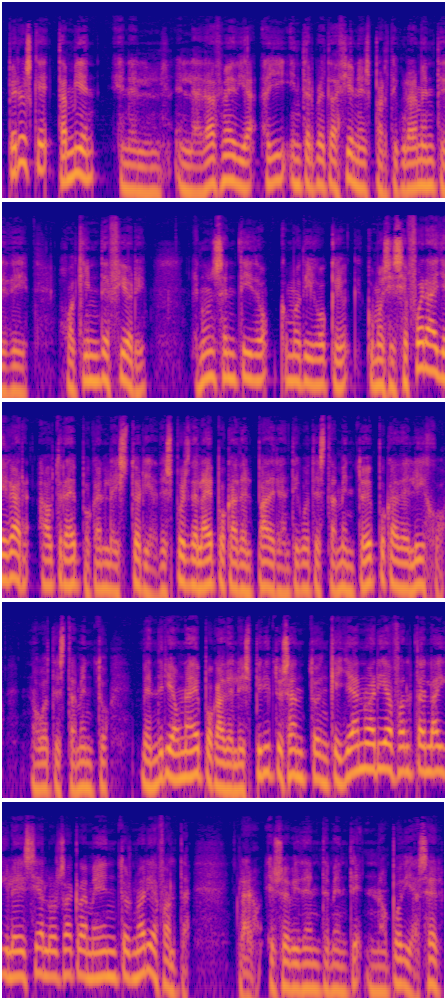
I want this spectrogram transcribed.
Pero es que también en, el, en la Edad Media hay interpretaciones, particularmente de Joaquín de Fiore, en un sentido, como digo, que como si se fuera a llegar a otra época en la historia, después de la época del Padre, Antiguo Testamento, época del Hijo, Nuevo Testamento, vendría una época del Espíritu Santo en que ya no haría falta la Iglesia, los sacramentos, no haría falta. Claro, eso evidentemente no podía ser.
